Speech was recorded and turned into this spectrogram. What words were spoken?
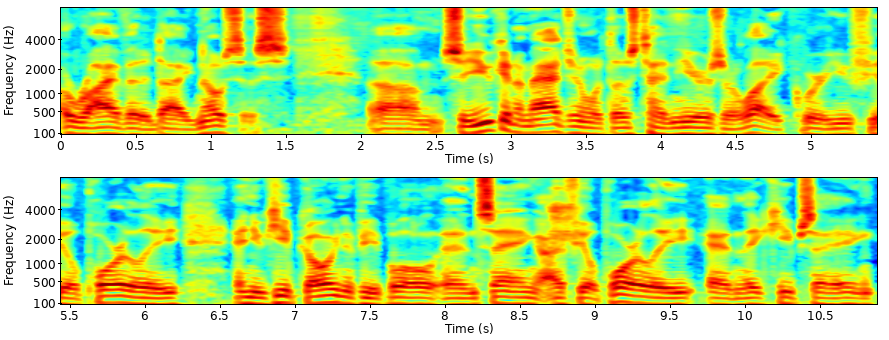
arrive at a diagnosis. Um, so you can imagine what those 10 years are like, where you feel poorly and you keep going to people and saying, I feel poorly, and they keep saying,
